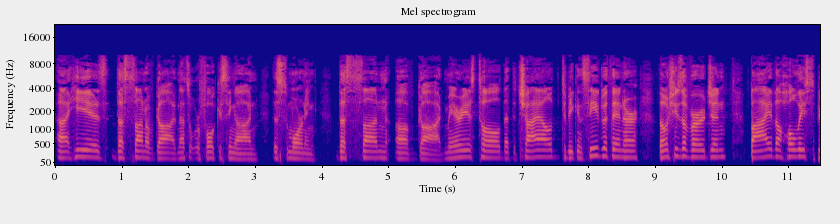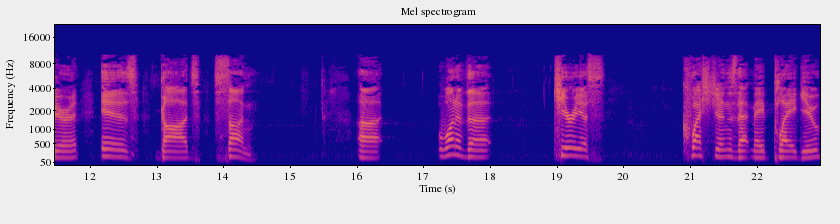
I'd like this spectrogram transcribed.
uh, he is the Son of God, and that's what we're focusing on this morning. The Son of God. Mary is told that the child to be conceived within her, though she's a virgin, by the Holy Spirit, is God's Son. Uh, one of the curious questions that may plague you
